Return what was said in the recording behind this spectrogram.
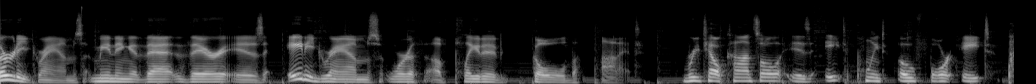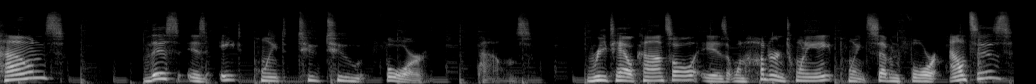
30 grams, meaning that there is 80 grams worth of plated gold on it. Retail console is 8.048 pounds. This is 8.224 pounds. Retail console is 128.74 ounces.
